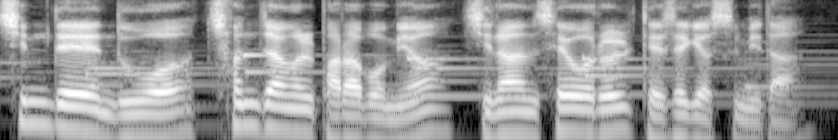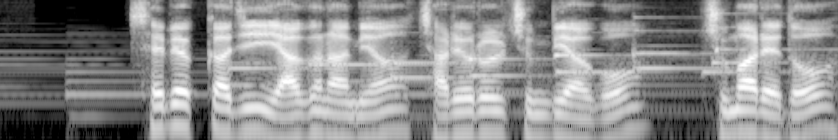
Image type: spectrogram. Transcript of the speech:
침대에 누워 천장을 바라보며 지난 세월을 되새겼습니다. 새벽까지 야근하며 자료를 준비하고 주말에도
